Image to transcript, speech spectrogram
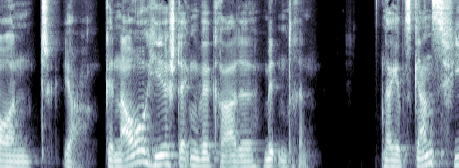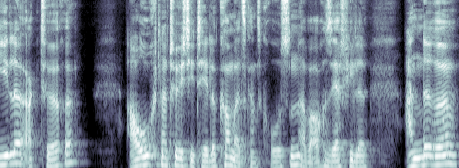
Und ja, genau hier stecken wir gerade mittendrin. Da gibt's ganz viele Akteure, auch natürlich die Telekom als ganz großen, aber auch sehr viele andere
